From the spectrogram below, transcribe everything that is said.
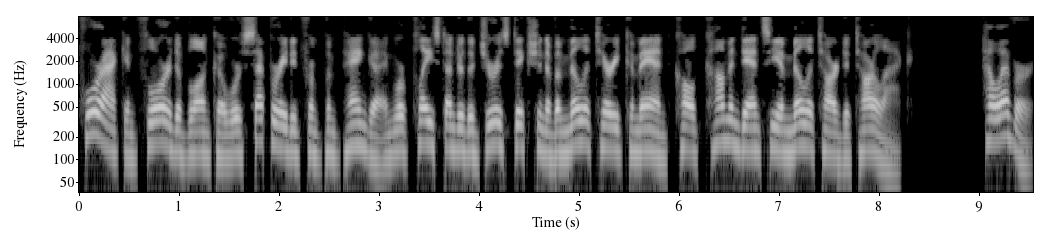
Porac and Floridablanca were separated from Pampanga and were placed under the jurisdiction of a military command called Comandancia Militar de Tarlac. However,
